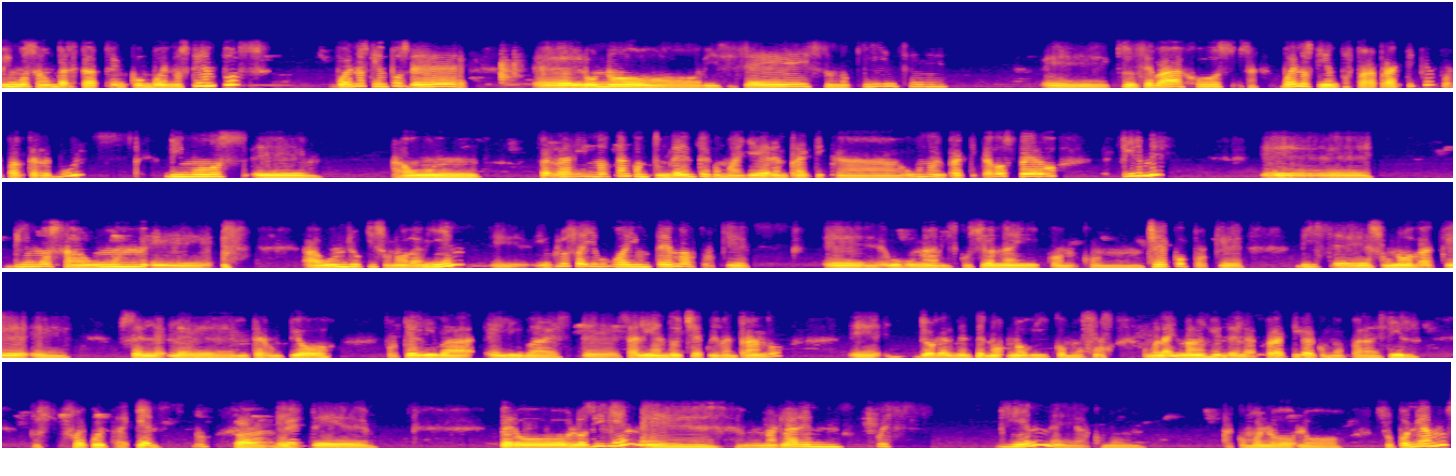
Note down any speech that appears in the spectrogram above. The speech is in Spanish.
vimos a un Verstappen con buenos tiempos, buenos tiempos de eh, el 1.16, 1.15, eh, 15 bajos, o sea, buenos tiempos para práctica por parte de Red Bull. Vimos eh, a un Ferrari no tan contundente como ayer en práctica 1, en práctica 2, pero firme. Eh, vimos a un eh, a un Yuki Tsunoda bien, eh, incluso ahí hubo ahí un tema porque eh, hubo una discusión ahí con, con Checo porque dice Tsunoda que eh, se le, le interrumpió porque él iba él iba este saliendo y Checo iba entrando. Eh, yo realmente no no vi como como la imagen de la práctica como para decir pues fue culpa de quién no Correcto. este pero los vi bien eh, McLaren pues bien eh, a como a como lo, lo suponíamos.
